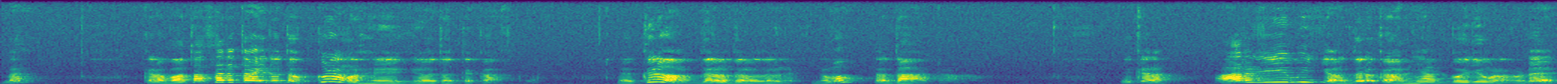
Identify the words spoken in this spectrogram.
すね。から渡された色と黒の平均を取って返す。黒は000ですけども、ダーカー。それから RGB 値は0から255なので、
